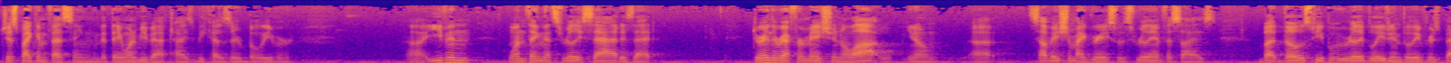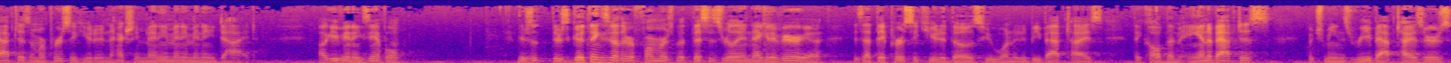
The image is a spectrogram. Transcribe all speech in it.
just by confessing that they want to be baptized because they're a believer. Uh, even one thing that's really sad is that during the Reformation, a lot, you know, uh, salvation by grace was really emphasized, but those people who really believed in believers' baptism were persecuted, and actually many, many, many died. I'll give you an example. There's, there's good things about the reformers, but this is really a negative area, is that they persecuted those who wanted to be baptized. They called them Anabaptists, which means rebaptizers,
